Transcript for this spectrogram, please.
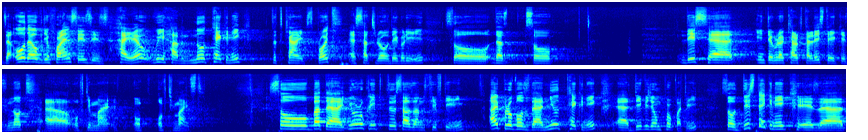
the order of differences is higher. We have no technique that can exploit at such low degree. So, that, so this uh, integral characteristic is not uh, optimi op optimized. So, but uh, Eurocrypt 2015, I proposed a new technique, uh, division property. So this technique is a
